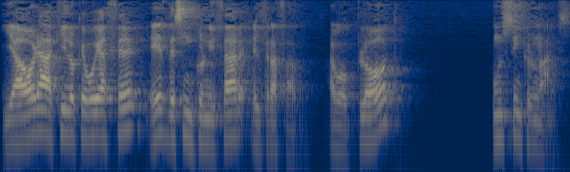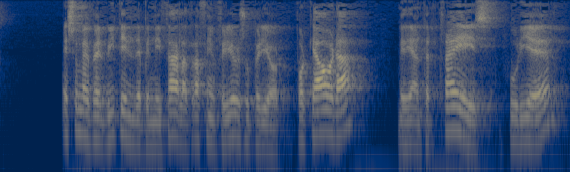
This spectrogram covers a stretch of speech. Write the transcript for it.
y ahora aquí lo que voy a hacer es desincronizar el trazado. Hago plot un synchronize. Eso me permite independizar la traza inferior y superior, porque ahora, mediante trace Fourier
